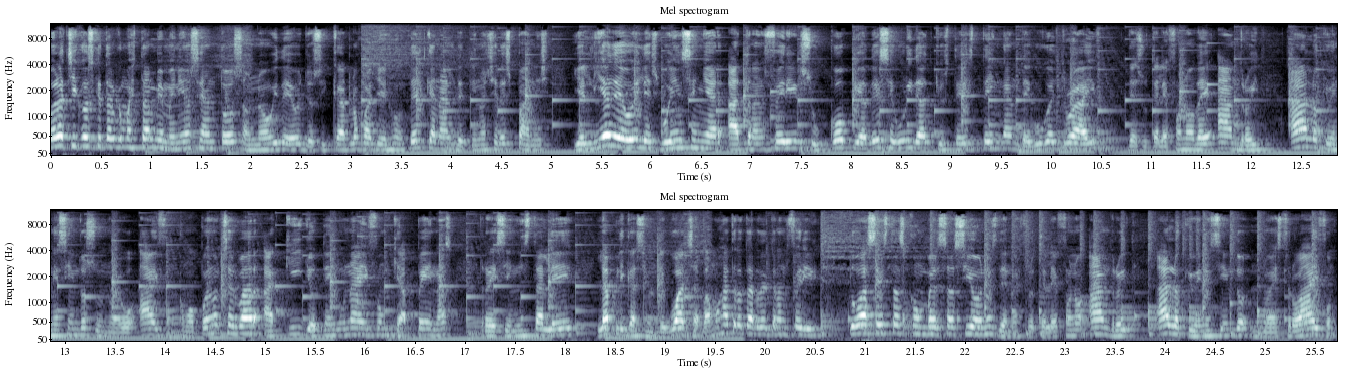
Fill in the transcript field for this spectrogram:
Hola chicos, ¿qué tal? ¿Cómo están? Bienvenidos sean todos a un nuevo video. Yo soy Carlos Vallejo del canal de Tinocher Spanish y el día de hoy les voy a enseñar a transferir su copia de seguridad que ustedes tengan de Google Drive de su teléfono de Android a lo que viene siendo su nuevo iPhone. Como pueden observar, aquí yo tengo un iPhone que apenas recién instalé la aplicación de WhatsApp. Vamos a tratar de transferir todas estas conversaciones de nuestro teléfono Android a lo que viene siendo nuestro iPhone.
